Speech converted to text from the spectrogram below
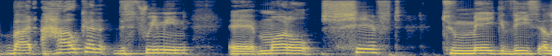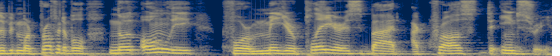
But how can the streaming uh, model shift to make this a little bit more profitable, not only for major players, but across the industry?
